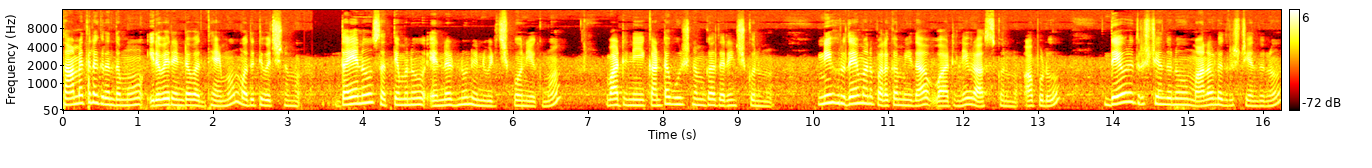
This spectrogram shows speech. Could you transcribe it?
సామెతల గ్రంథము ఇరవై రెండవ అధ్యాయము మొదటి వచనము. దయను సత్యమును ఎన్నడూ నిన్ను విడిచిపోనీయకుము వాటిని కంఠభూషణంగా ధరించుకొనుము. నీ హృదయమను పలక మీద వాటిని వ్రాసుకొనుము. అప్పుడు దేవుని దృష్టి ఎందును మానవుల దృష్టి ఎందును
